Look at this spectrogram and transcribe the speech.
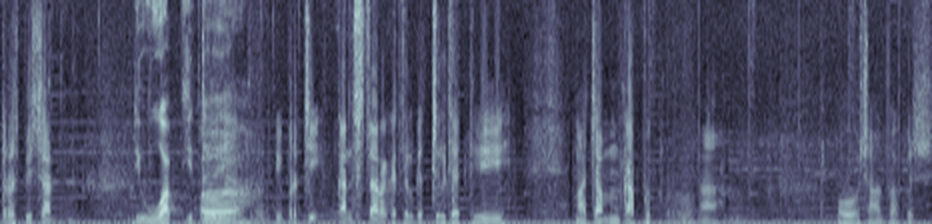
terus bisa diuap gitu uh, ya. dipercikkan secara kecil-kecil jadi macam kabut. Nah. Oh sangat bagus.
